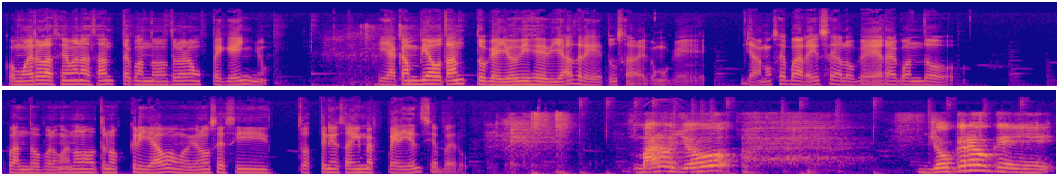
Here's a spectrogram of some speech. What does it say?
cómo era la Semana Santa cuando nosotros éramos pequeños. Y ha cambiado tanto que yo dije, diadre, tú sabes, como que ya no se parece a lo que era cuando, cuando por lo menos nosotros nos criábamos. Yo no sé si tú has tenido esa misma experiencia, pero... Mano, yo... Yo creo que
